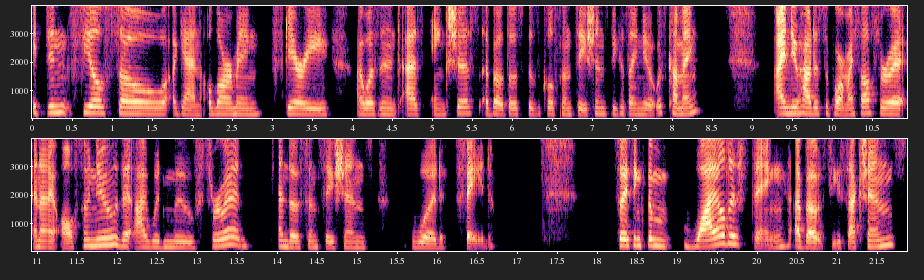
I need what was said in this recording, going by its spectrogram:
it didn't feel so, again, alarming, scary. I wasn't as anxious about those physical sensations because I knew it was coming. I knew how to support myself through it. And I also knew that I would move through it and those sensations would fade. So I think the wildest thing about C sections,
